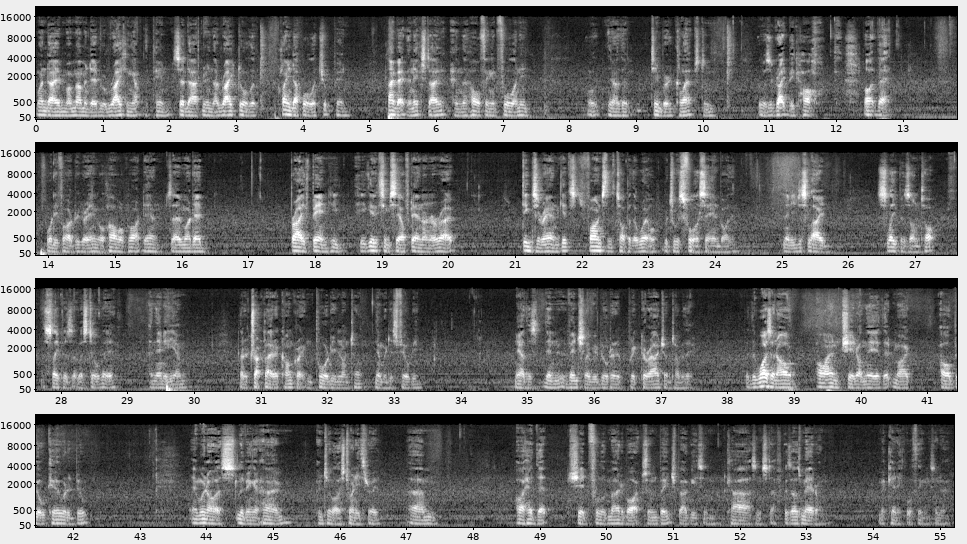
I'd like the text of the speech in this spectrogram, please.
One day my mum and dad were raking up the pen. Saturday afternoon they raked all the, cleaned up all the chook pen. Came back the next day and the whole thing had fallen in. Well, you know, the timber had collapsed and there was a great big hole like that. 45 degree angle hole right down. So my dad, brave Ben, he, he gets himself down on a rope, digs around, gets finds the top of the well, which was full of sand by then. And then he just laid sleepers on top, the sleepers that were still there. And then he um, got a truckload of concrete and poured it in on top. Then we just filled in. Now then eventually we built a brick garage on top of there. But there was an old iron shed on there that my old Bill Kerwood had built. And when I was living at home until I was 23, um, I had that shed full of motorbikes and beach buggies and cars and stuff because I was mad on mechanical things, you know.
